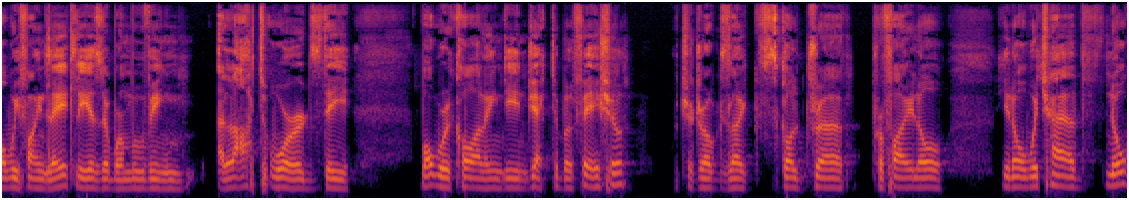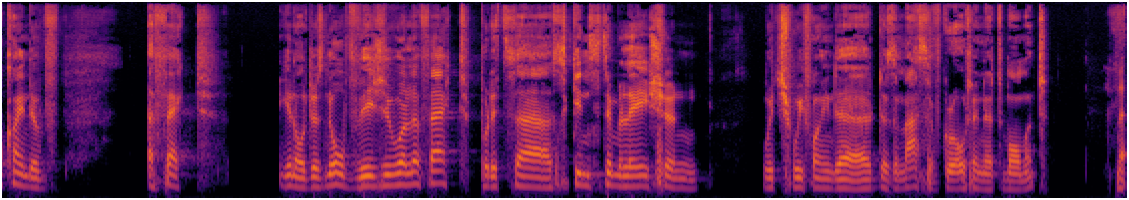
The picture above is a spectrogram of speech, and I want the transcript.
what we find lately is that we're moving a lot towards the what we're calling the injectable facial, which are drugs like Sculptra, Profhilo, you know, which have no kind of effect. You know, there's no visual effect, but it's uh, skin stimulation, which we find uh, there's a massive growth in at the moment. Now,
